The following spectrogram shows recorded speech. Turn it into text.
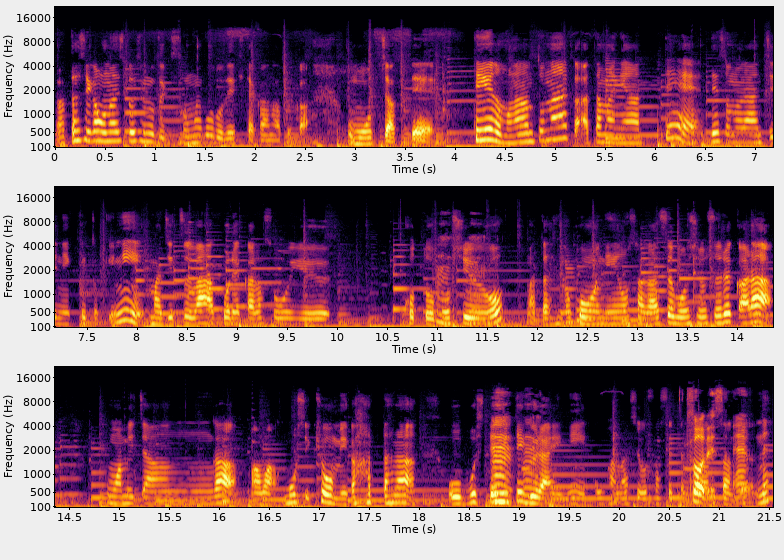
私が同じ年の時そんなことできたかなとか思っちゃってっていうのもなんとなく頭にあってでそのランチに行く時に、まあ、実はこれからそういうこと募集を、私の公認を探す募集をするからこまみちゃんが、まあまあ、もし興味があったら応募してみてぐらいにお話をさせてもらったんだよね。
